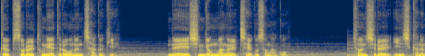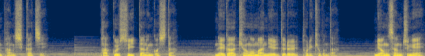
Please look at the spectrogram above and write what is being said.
급소를 통해 들어오는 자극이 뇌의 신경망을 재구성하고 현실을 인식하는 방식까지 바꿀 수 있다는 것이다. 내가 경험한 일들을 돌이켜본다. 명상 중에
